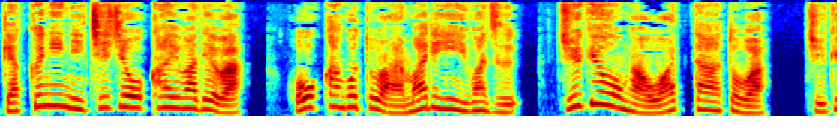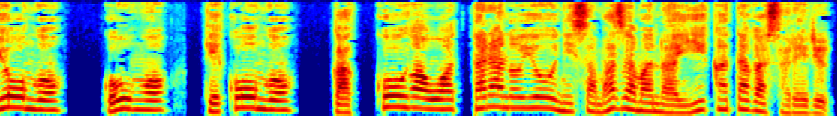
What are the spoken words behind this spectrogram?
逆に日常会話では、放課後とはあまり言わず、授業が終わった後は、授業後、午後、下校後、学校が終わったらのように様々な言い方がされる。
